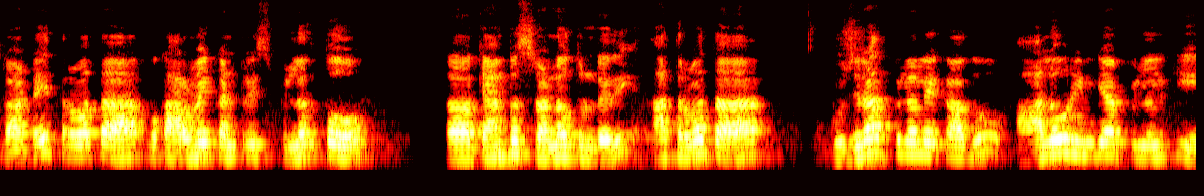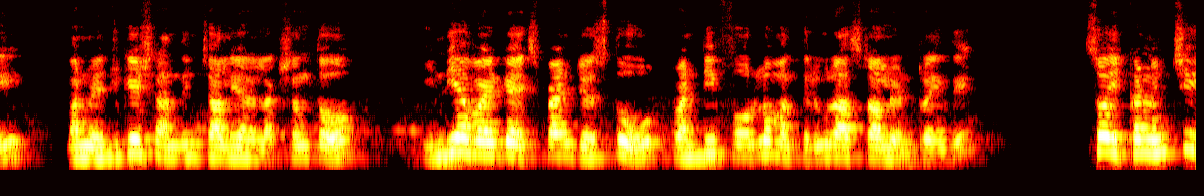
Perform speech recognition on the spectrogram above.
స్టార్ట్ అయ్యి తర్వాత ఒక అరవై కంట్రీస్ పిల్లలతో క్యాంపస్ రన్ అవుతుండేది. ఆ తర్వాత గుజరాత్ పిల్లలే కాదు ఆల్ ఓవర్ ఇండియా పిల్లలకి మనం ఎడ్యుకేషన్ అందించాలి అనే లక్ష్యంతో ఇండియా వైడ్గా ఎక్స్పాండ్ చేస్తూ ట్వంటీ ఫోర్లో మన తెలుగు రాష్ట్రాల్లో ఎంటర్ అయింది. సో ఇక్కడ నుంచి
